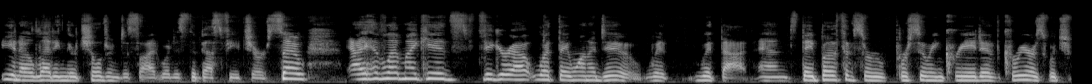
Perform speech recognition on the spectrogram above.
you know letting their children decide what is the best future so i have let my kids figure out what they want to do with with that and they both have sort of pursuing creative careers which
